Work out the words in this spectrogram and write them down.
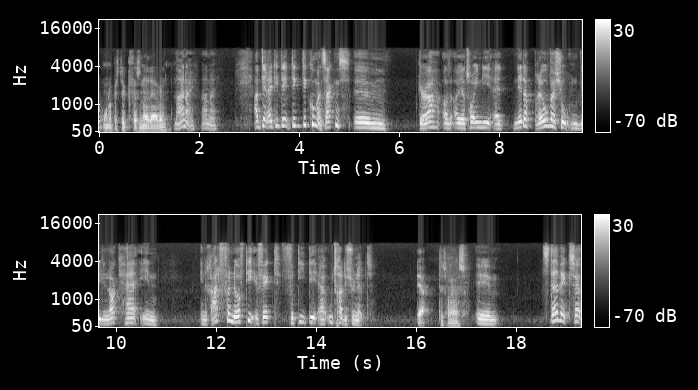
kroner per stykke for sådan noget der, vel? Nej, nej, nej, nej. Jamen, det er rigtigt, det, det, det kunne man sagtens øhm, gøre, og, og jeg tror egentlig, at netop brevversionen ville nok have en, en ret fornuftig effekt, fordi det er utraditionelt. Ja, det tror jeg også. Øhm, stadigvæk så,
